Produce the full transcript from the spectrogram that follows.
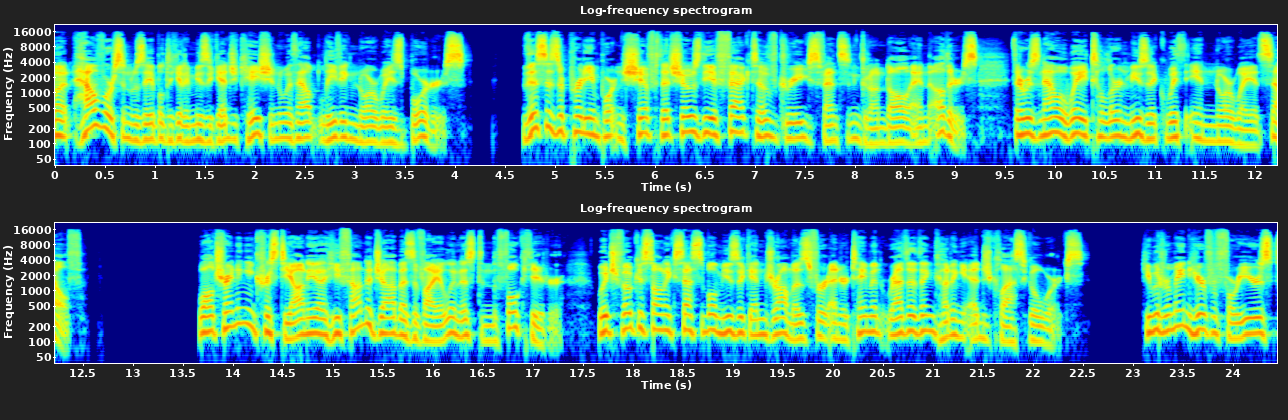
but Halvorsen was able to get a music education without leaving Norway's borders. This is a pretty important shift that shows the effect of Grieg, Svendsen, Grøndahl, and others. There was now a way to learn music within Norway itself. While training in Christiania, he found a job as a violinist in the folk theater, which focused on accessible music and dramas for entertainment rather than cutting edge classical works. He would remain here for four years,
